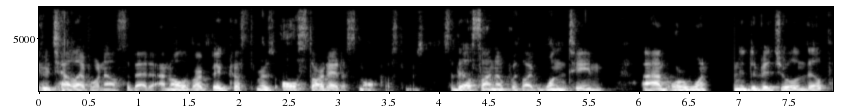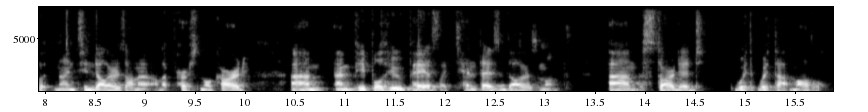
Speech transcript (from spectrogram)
who tell everyone else about it. And all of our big customers all start out as small customers. So they'll sign up with like one team um, or one individual and they'll put $19 on a, on a personal card. Um, and people who pay us like $10,000 a month um, started with, with that model.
